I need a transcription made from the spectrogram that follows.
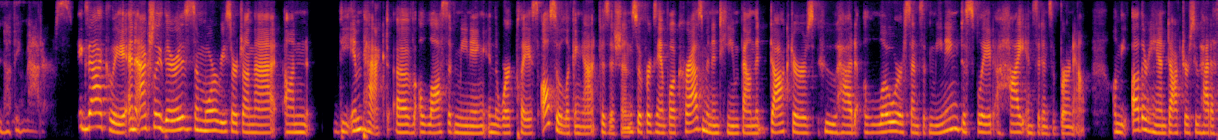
nothing matters. Exactly. And actually, there is some more research on that, on the impact of a loss of meaning in the workplace, also looking at physicians. So, for example, Krassman and team found that doctors who had a lower sense of meaning displayed a high incidence of burnout. On the other hand, doctors who had a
